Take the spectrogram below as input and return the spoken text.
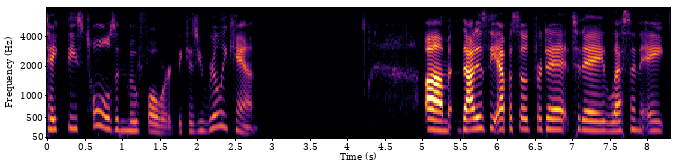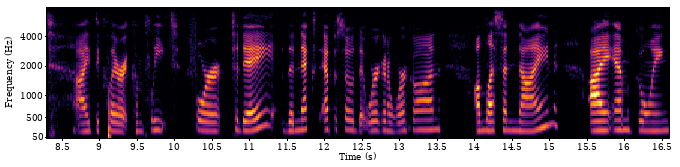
take these tools and move forward because you really can. Um, that is the episode for day, today, lesson eight. I declare it complete for today. The next episode that we're going to work on, on lesson nine, I am going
